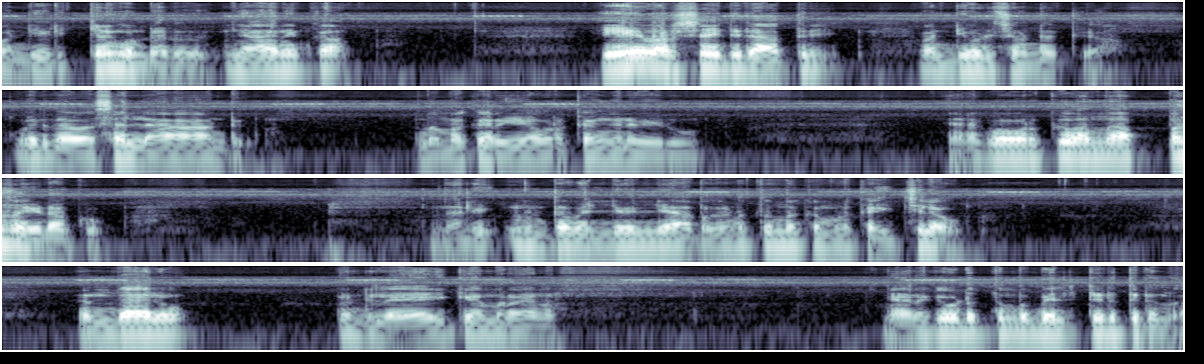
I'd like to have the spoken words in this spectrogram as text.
വണ്ടി ഒരിക്കലും കൊണ്ടുവരരുത്. ഞാനൊക്കെ ഏഴ് വർഷമായിട്ട് രാത്രി വണ്ടി ഓടിച്ചുകൊണ്ട് നിൽക്കുക ഒരു ദിവസം അല്ലാണ്ട് നമുക്കറിയാം ഉറക്കം എങ്ങനെ വരും. ഞാനൊക്കെ ഉറക്ക് വന്ന അപ്പം സൈഡാക്കും. എന്നാൽ ഇങ്ങനത്തെ വലിയ വലിയ അപകടത്തിൽ നിന്നൊക്കെ നമ്മൾ കഴിച്ചിലാവും. എന്തായാലും കണ്ടില്ലേ ഈ ക്യാമറയാണ്. ഞാനൊക്കെ ഇവിടെ എത്തുമ്പോൾ ബെൽറ്റ് എടുത്തിരുന്ന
